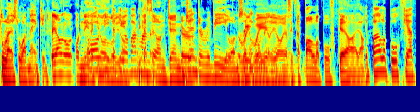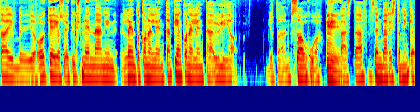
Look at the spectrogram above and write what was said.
tulee Suomeenkin. ja on, on, on niitäkin on, ollut niitäkin jo. varmaan. Mikä se on? Gender, Gender reveal on se. reveal, niin kuin- joo. Ja sitten pallo puhkeaa. Ja, Ja pallo puhkeaa tai oikein jos ökyksi mennään, niin lentokone lentää, pienkone lentää yli ja jotain sauhua Niin. päästää sen väristä, minkä,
